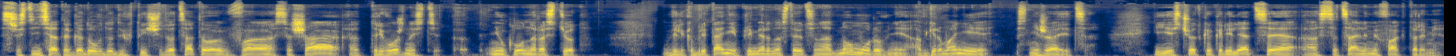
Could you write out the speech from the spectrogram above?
с 60-х годов до 2020-го в США тревожность э, неуклонно растет. В Великобритании примерно остается на одном уровне, а в Германии снижается. И есть четкая корреляция а, с социальными факторами,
